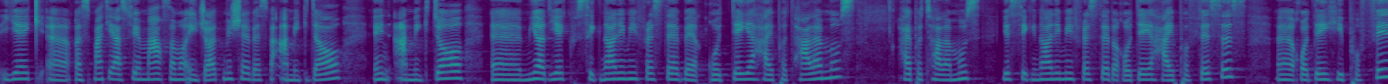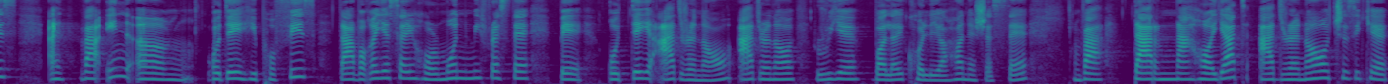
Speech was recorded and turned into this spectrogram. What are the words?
یک قسمتی از توی مغز ما ایجاد میشه به اسم آمیگدال این آمیگدال میاد یک سیگنالی میفرسته به غده hypothalamus hypothalamus یه سیگنالی میفرسته به غده hypophysis غده هیپوفیز. و این غده هیپوفیز در واقع یه سری هورمون میفرسته به غده adrenal. adrenal روی بالای کلیه ها نشسته و در نهایت adrenal چیزی که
